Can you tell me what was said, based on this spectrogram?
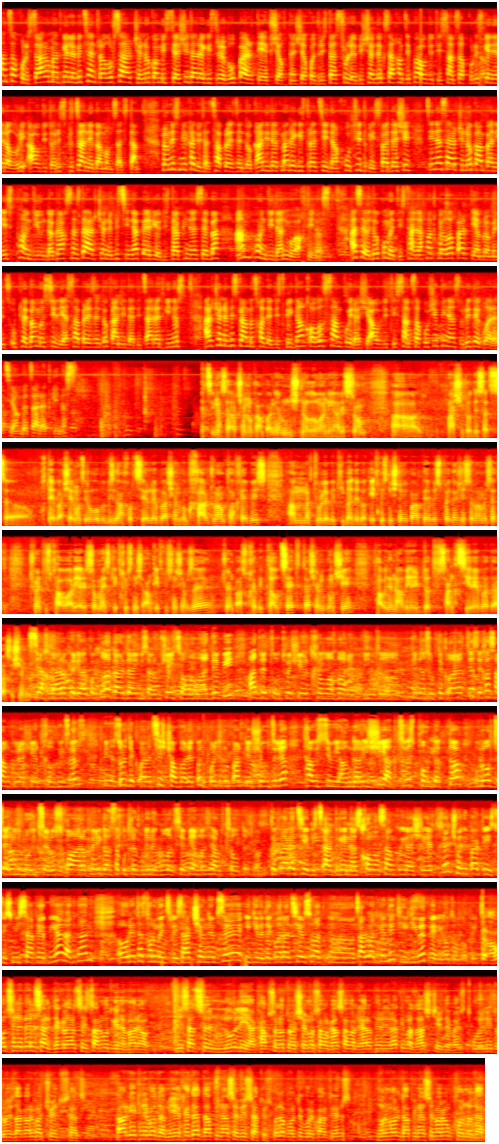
სამსახურის წარმომადგენლები ცენტრალურ საარჩევნო კომისიაში დარეგისტრირებულ პარტიებს შეხვდნენ შეხვედრის დასრულების შემდეგ სახელმწიფო აუდიტის სამსახურის გენერალური აუდიტორის ბრძანება მომზადდა, რომლის მიხედვითაც საპრეზიდენტო კანდიდატმა რეგისტრაციიდან 5 დღის ვადაში წინა საარჩევნო კამპანიის ფონდი უნდა გახსნას და არჩევნების წინა პერიოდის დაფინანსება ამ ფონდიდან მოახდინოს. ასევე დოკუმენტის თანახმად ყველა პარტიამ, რომელიც უფლება მოსილია საპრეზიდენტო კანდიდატი წარადგინოს, არჩევნების გამოცხადების დღიდან ყოველ სამ კვირაში აუდიტის სამსახურში ფინანსური დეკლარაცია უნდა წარადგინოს. წინა საარჩევნო კამპანია მნიშვნელოვანი არის რომ მაშინ როდესაც ხდება შემოწირულობების განხორციელება, შემდგომ ხარჯვამთანხების, ამ მიმართულებით იბადება კითხვის ნიშნები პარტიების მხრიდან, შესაბამისად ჩვენთვის თავარი არის რომ ეს კითხვის ნიშნ ამ კითხვის ნიშნებზე ჩვენ პასუხები გავცეთ და შემდგომში თავიდან ავიარდოთ სანქცირება და ასე შემდეგ. ახლა არაფერი არ ყოფილა გარდა იმისა რომ შეიცვალა ლადები, ადრე თუ თვეში ერთხელ ვაბარებდით ფინანსურ დეკლარაციას, ეხლა სამკვირაში ერთხელ გვიწევს ფინანსური დეკლარაციის ჩაბარება. პოლიტიკურ პარტიას შეუძლია თავისივე ანგარიში აქციოს ფონდად და უბრალოდ წერილი მოიწეროს, სხვა არაფერი განსაკუთრებული რეგულაციები ამაზე არ ვრცელდება. დეკლარაციების წარდგენას ყოველ სამ კვირაში ერთხელ ჩვენი პარტიისთვის მისაღებია, რადგან 2012 წლის არჩევნებზე იგივე დეკლარაციებს წარმოადგენდით იგივე პერიოდულობით. აუცილებელი სალი დეკლარაციის წარმოადგენა, მაგრამ ვისაც ნული აქვს აბსოლუტურად შემოსავალ გასავალი არაფერი არ აქვს, იმას არ სჭირდება ეს ტყუილი დროის დაკარგვა ჩვენთვისაც. კარგი იქნებოდა მიეხედათ დაფინანსებისათვის. ყველა პოლიტიკური პარტიების ნორმალური დაფინანსება რომ ქონოდათ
